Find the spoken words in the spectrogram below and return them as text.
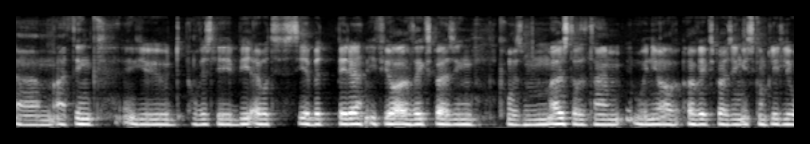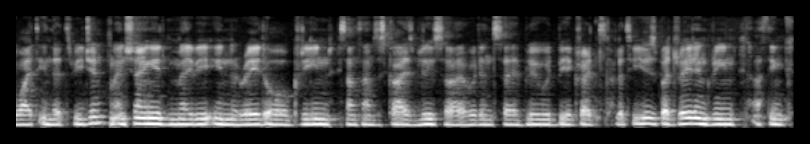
Um, I think you'd obviously be able to see a bit better if you are overexposing because most of the time when you are overexposing it's completely white in that region. And showing it maybe in red or green sometimes the sky is blue so i wouldn't say blue would be a great color to use but red and green i think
